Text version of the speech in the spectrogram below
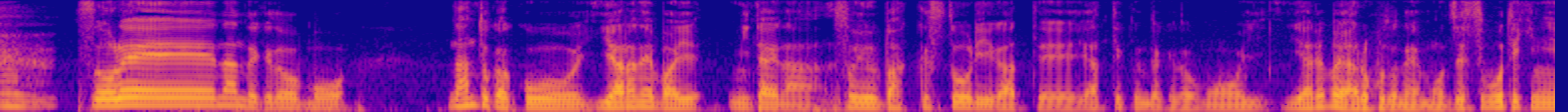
うん。それなんだけどもうなんとかこうやらねばみたいなそういうバックストーリーがあってやっていくんだけどもうやればやるほどねもう絶望的に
